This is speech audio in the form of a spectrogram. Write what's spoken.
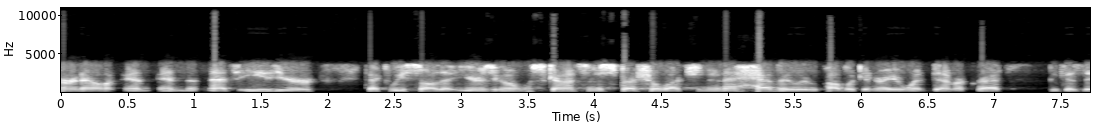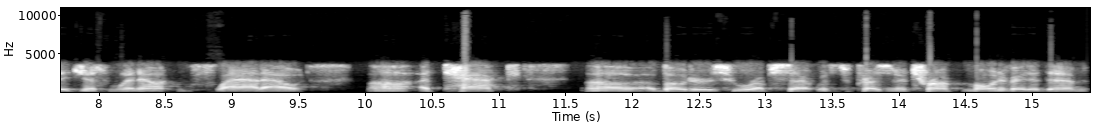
turnout, and, and that's easier. In fact, we saw that years ago in Wisconsin, a special election in a heavily Republican area went Democrat because they just went out and flat out uh, attacked uh, voters who were upset with President Trump, motivated them,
